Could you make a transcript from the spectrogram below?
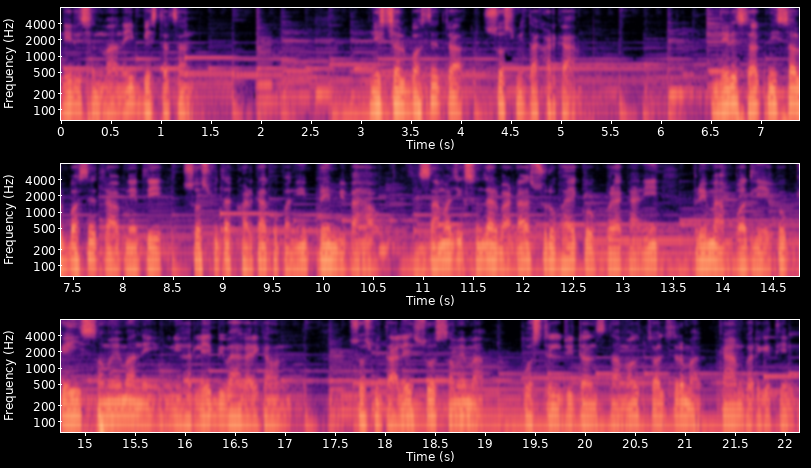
निर्देशनमा नै व्यस्त छन्। निश्चल बस्नेत र सुस्मिता खड्का। निर्देशक निश्चल बस्नेत र अभिनेत्री सुस्मिता खड्काको पनि प्रेम विवाह हो। सामाजिक सञ्जालबाट सुरु भएको कुराकानी प्रेममा बदलिएको केही समयमा नै उनीहरूले विवाह गरेका हुन्। सुस्मिताले सो समयमा होस्टेल रिटर्न्स नामक चलचित्रमा काम गरेकी थिइन्।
